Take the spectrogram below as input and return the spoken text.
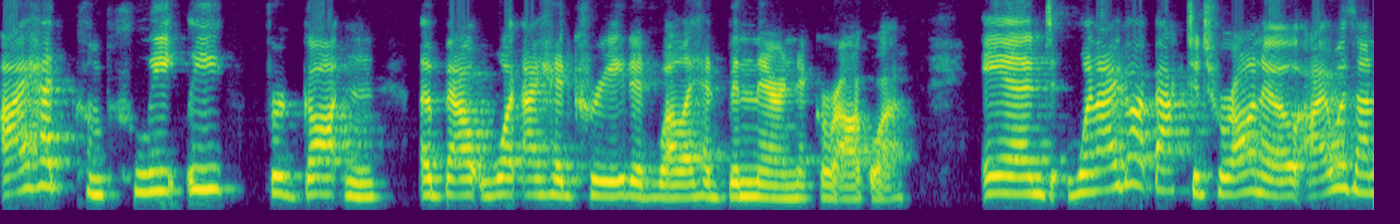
I had completely forgotten about what I had created while I had been there in Nicaragua. And when I got back to Toronto, I was on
